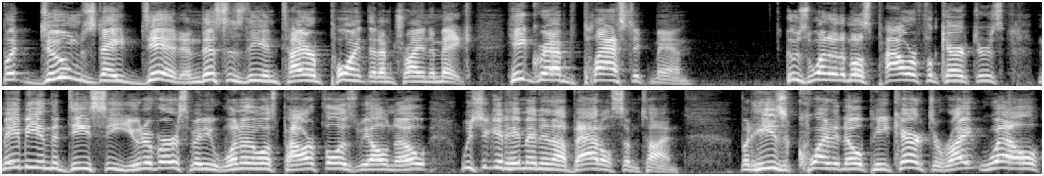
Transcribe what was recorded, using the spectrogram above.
But Doomsday did, and this is the entire point that I'm trying to make. He grabbed Plastic Man, who's one of the most powerful characters, maybe in the DC universe, maybe one of the most powerful, as we all know. We should get him in in a battle sometime. But he's quite an OP character, right? Well,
